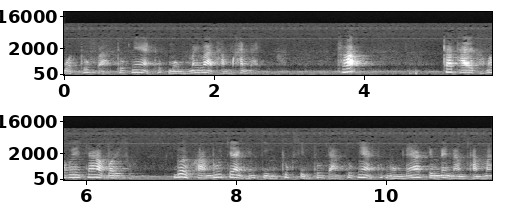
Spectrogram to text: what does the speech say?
บททุกบาททุกแง่ทุกมุมไม่ว่าทำขั้นใดเพราะพระไทยของพระพุทธเจ้าบริสุทธิ์ ด้วยความรู้แจ้งเห็นจริงทุกสิ่งทุกอย่างทุกแง่ทุกมุมแล้ว จึงได้นำธรรมะ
